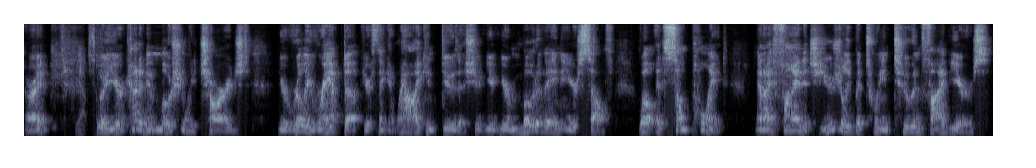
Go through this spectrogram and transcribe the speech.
All right. Yep. So you're kind of emotionally charged. You're really ramped up. You're thinking, wow, I can do this. You, you're motivating yourself. Well, at some point, and I find it's usually between two and five years,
